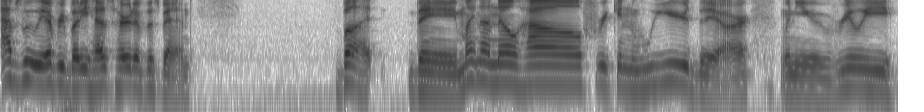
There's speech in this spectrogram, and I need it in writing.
absolutely everybody has heard of this band. But they might not know how freaking weird they are when you really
